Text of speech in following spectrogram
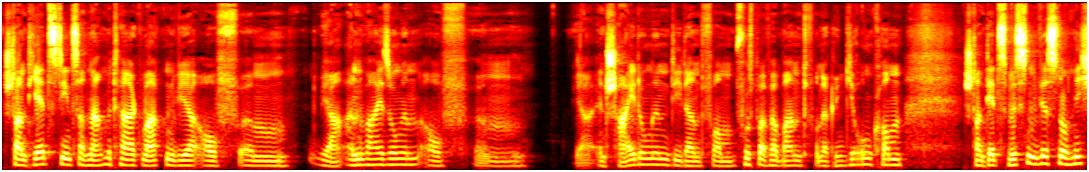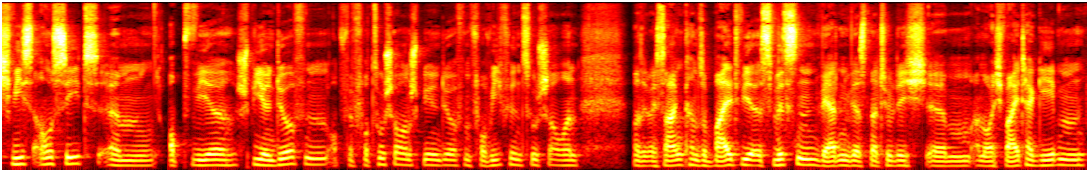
Stand jetzt Dienstagnachmittag warten wir auf ähm, ja Anweisungen auf ähm, ja, Entscheidungen, die dann vom Fußballverband, von der Regierung kommen. Stand jetzt wissen wir es noch nicht, wie es aussieht, ähm, ob wir spielen dürfen, ob wir vor Zuschauern spielen dürfen, vor wie vielen Zuschauern. Was ich euch sagen kann, sobald wir es wissen, werden wir es natürlich ähm, an euch weitergeben.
